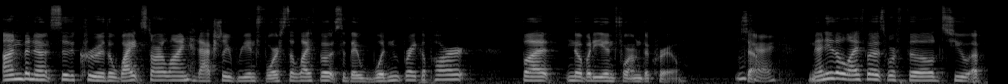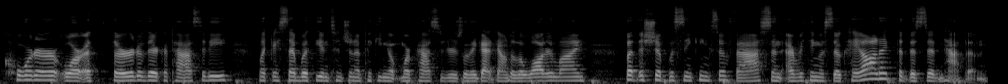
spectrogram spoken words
unbeknownst to the crew, the White Star Line had actually reinforced the lifeboat so they wouldn't break apart, but nobody informed the crew. So, Okay. Many of the lifeboats were filled to a quarter or a third of their capacity, like I said, with the intention of picking up more passengers when they got down to the water line. But the ship was sinking so fast and everything was so chaotic that this didn't happen.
